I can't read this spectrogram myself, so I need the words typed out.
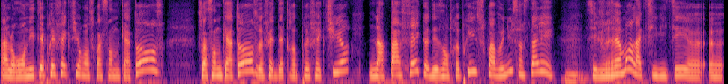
Alors, on était préfecture en 74. 74, le fait d'être préfecture n'a pas fait que des entreprises soient venues s'installer. Mm. C'est vraiment l'activité euh, euh,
